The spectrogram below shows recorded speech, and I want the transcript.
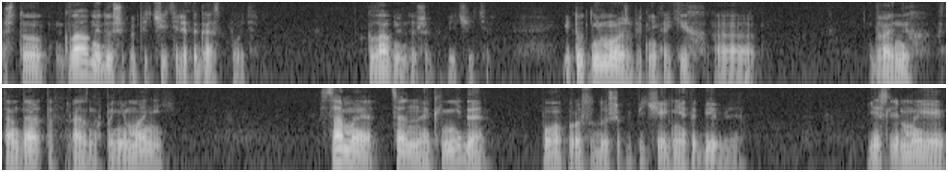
что главный душепопечитель – это Господь главный душепопечитель. И тут не может быть никаких э, двойных стандартов, разных пониманий. Самая ценная книга по вопросу душепопечения – это Библия. Если мы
